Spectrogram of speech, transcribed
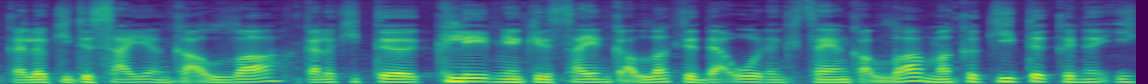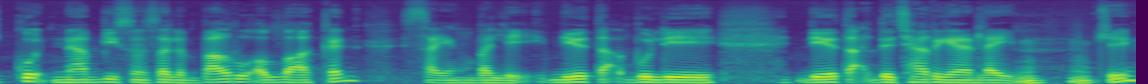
kalau kita sayang ke Allah, kalau kita claim yang kita sayang ke Allah, kita dakwa dan kita sayang ke Allah, maka kita kena ikut Nabi SAW baru Allah akan sayang balik. Dia tak boleh, dia tak ada cara yang lain. Okay?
